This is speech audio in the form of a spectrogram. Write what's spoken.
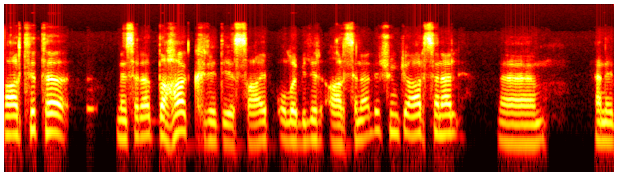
Arteta mesela daha krediye sahip olabilir Arsenal'de. Çünkü Arsenal e, hani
